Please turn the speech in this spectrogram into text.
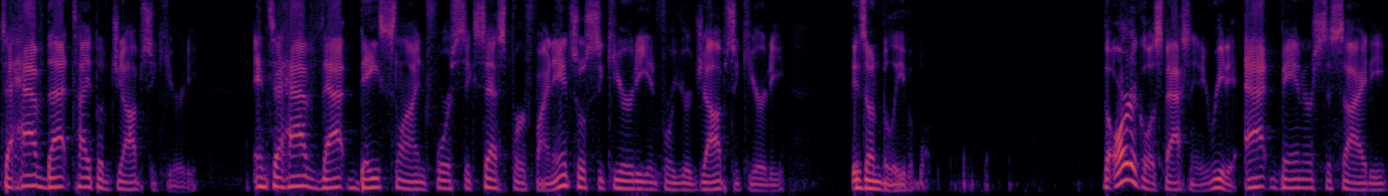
to have that type of job security and to have that baseline for success for financial security and for your job security is unbelievable. The article is fascinating. Read it at bannersociety.com.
